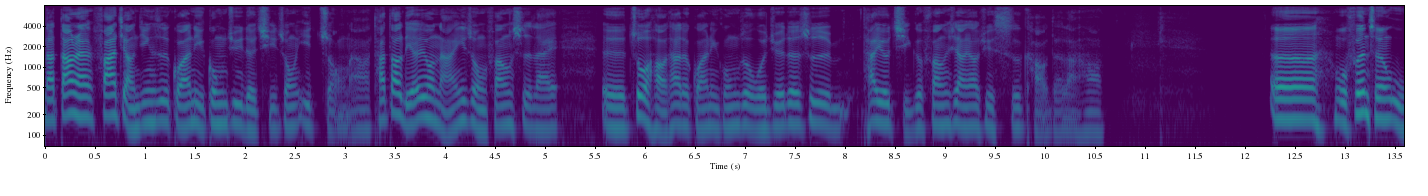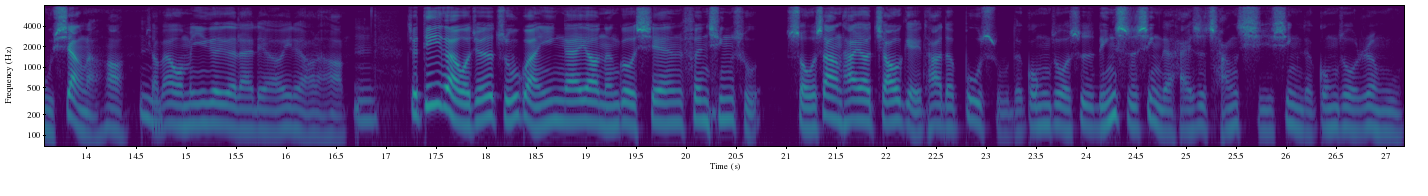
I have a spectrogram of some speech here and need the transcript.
那当然，发奖金是管理工具的其中一种啊。他到底要用哪一种方式来，呃，做好他的管理工作？我觉得是他有几个方向要去思考的了哈。呃，我分成五项了哈，小白，我们一个一个来聊一聊了哈。嗯，就第一个，我觉得主管应该要能够先分清楚，手上他要交给他的部署的工作是临时性的还是长期性的工作任务。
